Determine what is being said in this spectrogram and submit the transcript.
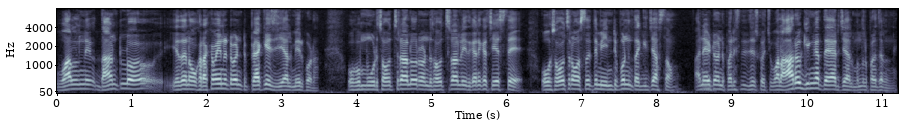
వాళ్ళని దాంట్లో ఏదైనా ఒక రకమైనటువంటి ప్యాకేజ్ ఇవ్వాలి మీరు కూడా. ఒక మూడు సంవత్సరాలు రెండు సంవత్సరాలు ఇది కనుక చేస్తే ఒక సంవత్సరం వస్తే మీ ఇంటి పన్ను తగ్గించేస్తాం అనేటువంటి పరిస్థితి తీసుకొచ్చి వాళ్ళు ఆరోగ్యంగా తయారు చేయాలి ముందు ప్రజల్ని.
